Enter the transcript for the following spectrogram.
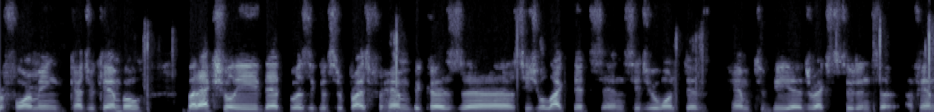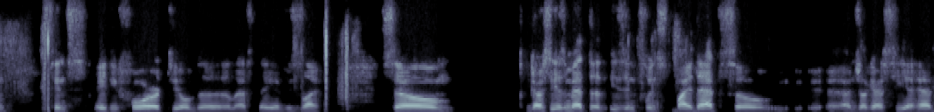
performing Kajukenbo but actually that was a good surprise for him because uh, Sijo liked it and Sijo wanted him to be a direct student uh, of him since 84 till the last day of his life. So Garcia's method is influenced by that. So uh, Angel Garcia had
